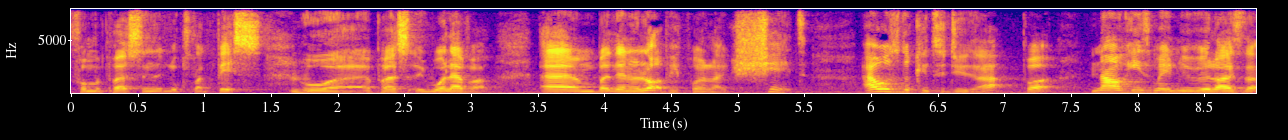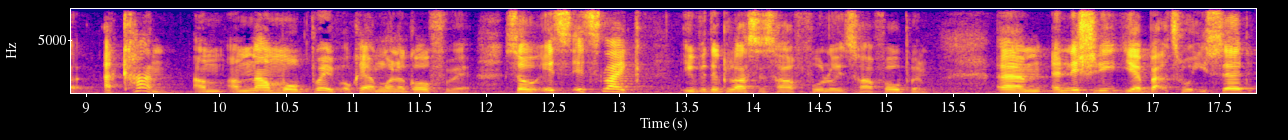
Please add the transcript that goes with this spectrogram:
from a person that looks like this or uh, a person, whatever. Um, but then a lot of people are like, shit, I was looking to do that, but now he's made me realize that I can. I'm, I'm now more brave. Okay, I'm gonna go for it. So it's it's like either the glass is half full or it's half open. Um, initially, yeah, back to what you said.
